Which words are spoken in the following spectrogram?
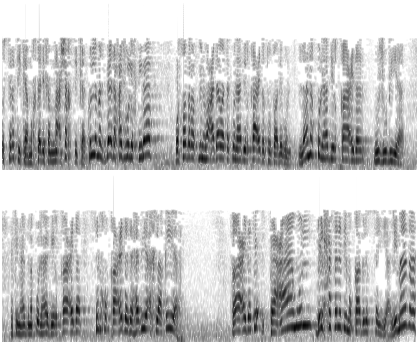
أسرتك مختلفا مع شخصك. كلما ازداد حجم الاختلاف وصدرت منه عداوة تكون هذه القاعدة تطالبني لا نقول هذه القاعدة وجوبية لكن نقول هذه القاعدة سنخ قاعدة ذهبية أخلاقية. قاعدة تعامل بالحسنة مقابل السيئة. لماذا؟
